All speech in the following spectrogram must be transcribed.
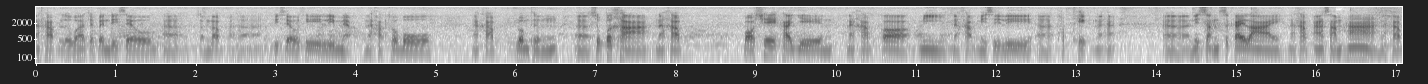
นะครับ หรือว่าจะเป็นดีเซลสำหรับดีเซลที่รีแมปนะครับโทโบนะครับ รวมถึงซูเปอร์คาร์นะครับปอร์เช่คาเยนนะครับ ก็มีนะครับ มีซีรีส์ท็อปเทคนะฮะ นิสสันสกายไลน์นะครับ R35 นะครับ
